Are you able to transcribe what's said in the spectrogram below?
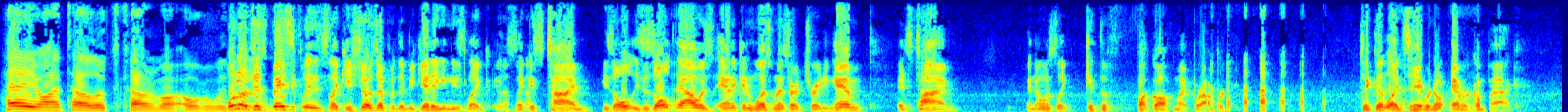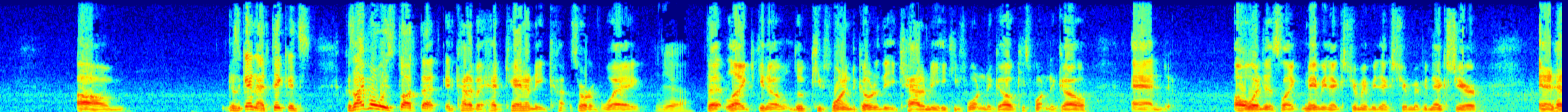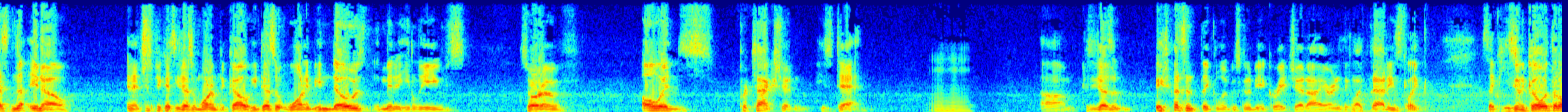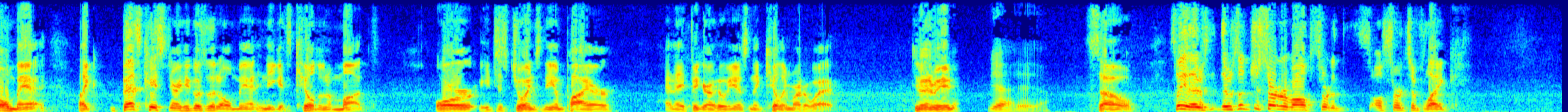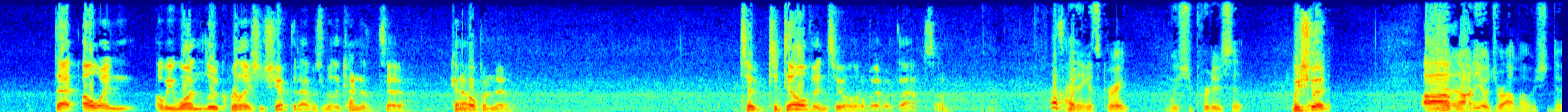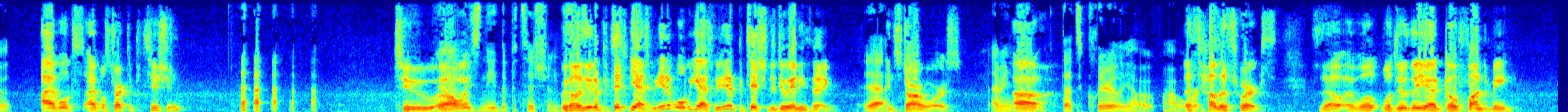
Hey, you want to tell Luke to come over with Well, no, just And- basically, it's like he shows up at the beginning, and he's like, it's like it's time. He's old. He's as old Yeah. now as Anakin was when I started training him. It's time, and no one's like, get the fuck off my property. Take that lightsaber. Don't ever come back. Um, because again, I think it's because I've always thought that in kind of a head headcanony sort of way Yeah. that like you know Luke keeps wanting to go to the academy. He keeps wanting to go. Keeps wanting to go. and Owen is like maybe next year, maybe next year, maybe next year, and it has no, you know, and it's just because he doesn't want him to go. He doesn't want him. He knows the minute he leaves, sort of Owen's protection, he's dead. Mm-hmm. Because he doesn't he doesn't think Luke is going to be a great Jedi or anything like that. He's like, it's like he's going to go with an old man. Like best case scenario, he goes with an old man and he gets killed in a month, or he just joins the Empire and they figure out who he is and they kill him right away. Do you know what I mean? Yeah, yeah, yeah. So, so yeah, there's there's just sort of all sort of all sorts of like that Owen Obi Wan Luke relationship that I was really kind of to kind of hoping to to to delve into a little bit with that. So I think it's great. We should produce it. we should. Even Um, an audio drama. We should do it. I will I will start the petition to. We uh, always need the petition. we always need a petition. Yes, we need it. Well, yes, we need a petition to do anything Yeah, in Star Wars. I mean uh, that's clearly how how it That's works. how this works. So uh, we'll we'll do the uh, GoFundMe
